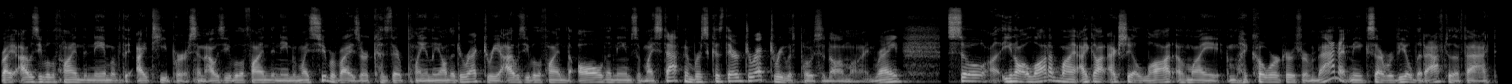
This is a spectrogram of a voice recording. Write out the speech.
right? I was able to find the name of the IT person. I was able to find the name of my supervisor because they're plainly on the directory. I was able to find all the names of my staff members because their directory was posted online, right? So, uh, you know, a lot of my, I got actually a lot of my, my coworkers were mad at me because I revealed it after the fact.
